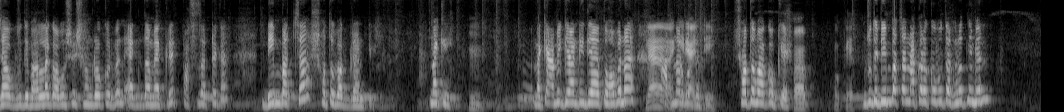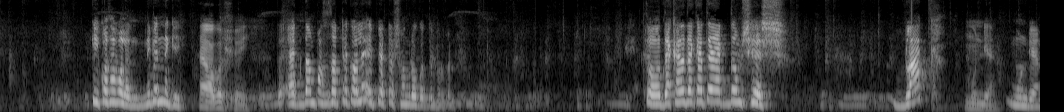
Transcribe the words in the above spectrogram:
যা হোক যদি ভালো লাগে অবশ্যই সংগ্রহ করবেন। একদম এক রেট পাঁচ হাজার টাকা। ডিম বাচ্চা শতভাগ গ্যারান্টি নাকি? হুম। নাকি আমি গ্যারান্টি দেওয়া তো হবে না? আপনার guarantee। শতভাগ ওকে? সব ওকে। যদি ডিম বাচ্চা না করে কবুতর ফেরত নেবেন? কি কথা বলেন? নেবেন নাকি? হ্যাঁ অবশ্যই। তো একদম পাঁচ হাজার টাকা হলে এই পেটটা সংগ্রহ করতে পারবেন। তো দেখাতে দেখাতে একদম শেষ। ব্ল্যাক মুন্ডিয়ান। মুন্ডিয়ান।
